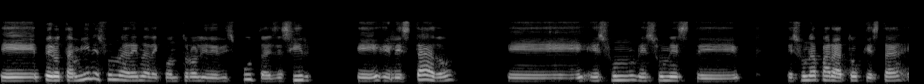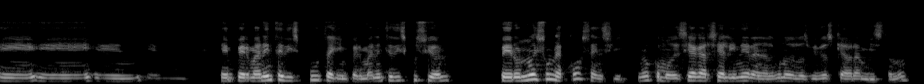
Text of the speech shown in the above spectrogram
eh, pero también es una arena de control y de disputa, es decir, eh, el Estado eh, es, un, es, un, este, es un aparato que está en, en, permanente disputa y en permanente discusión, pero no es una cosa en sí, ¿no? Como decía García Linera en alguno de los videos que habrán visto, ¿no?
